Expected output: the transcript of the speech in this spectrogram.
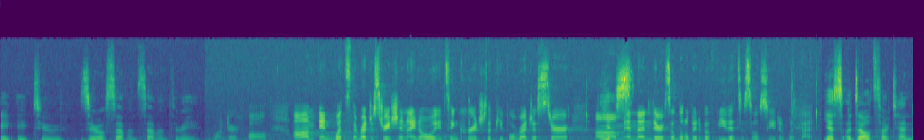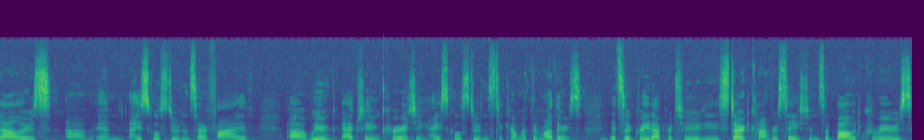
882-0773. Wonderful. Um, and what's the registration? I know it's encouraged that people register, um, yes. and then there's a little bit of a fee that's associated with that. Yes, adults are $10 um, and high school students are 5 uh, we're actually encouraging high school students to come with their mothers. Hmm. It's a great opportunity to start conversations about careers.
